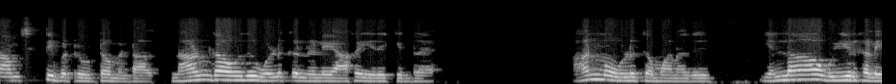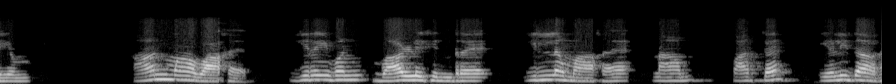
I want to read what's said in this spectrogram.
நாம் சித்தி பெற்று விட்டோம் என்றால் நான்காவது ஒழுக்க நிலையாக இருக்கின்ற ஆன்ம ஒழுக்கமானது எல்லா உயிர்களையும் ஆன்மாவாக இறைவன் வாழுகின்ற இல்லமாக நாம் பார்க்க எளிதாக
